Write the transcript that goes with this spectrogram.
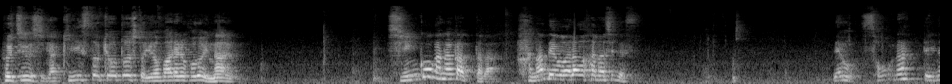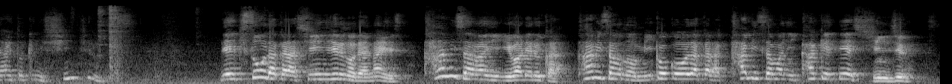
府中市がキリスト教徒師と呼ばれるほどになる。信仰がなかったら鼻で笑う話です。でもそうなっていない時に信じるんです。できそうだから信じるのではないです。神様に言われるから神様の御心だから神様にかけて信じるんです。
